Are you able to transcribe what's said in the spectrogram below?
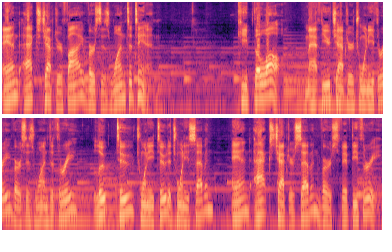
and Acts chapter 5 verses 1 to 10. Keep the law. Matthew chapter 23 verses 1 to 3, Luke 2 22 to 27, and Acts chapter 7 verse 53.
